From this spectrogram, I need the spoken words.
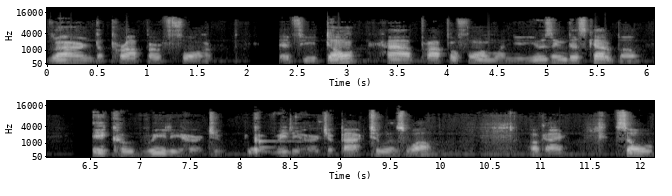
learn the proper form. If you don't have proper form when you're using this kettlebell, it could really hurt you. It could really hurt your back too as well. Okay? So,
